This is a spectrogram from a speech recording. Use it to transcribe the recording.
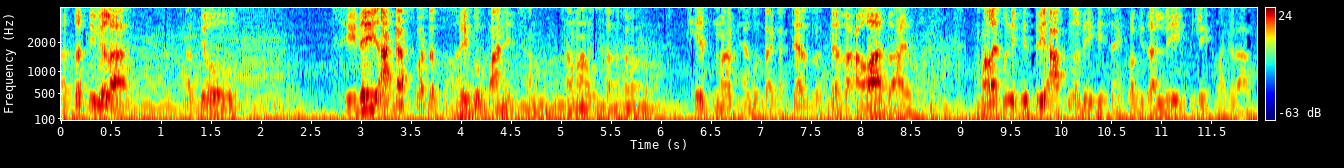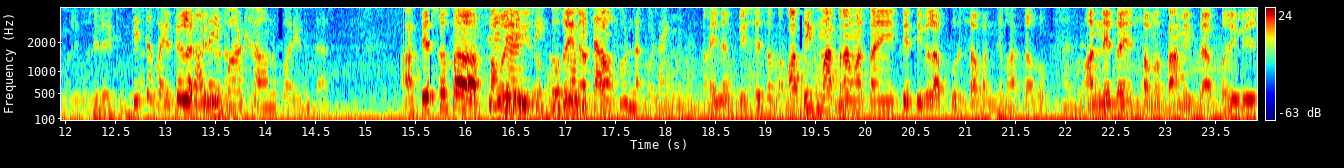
र जति बेला त्यो सिधै आकाशबाट झरेको पानी छम झमाउँछ र खेतमा भ्यागुताका ट्यार ट्यार आवाज आयो भने मलाई पनि भित्री आत्मादेखि चाहिँ कविता लेख लेख भनेर आत्माले भनिरहेको हुन्छ। त्यसो त सबै हुँदैन होइन विशेषतः अधिक मात्रामा चाहिँ त्यति बेला पुर्छ भन्ने मात्र हो। अन्य चाहिँ समसामयिकता परिवेश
